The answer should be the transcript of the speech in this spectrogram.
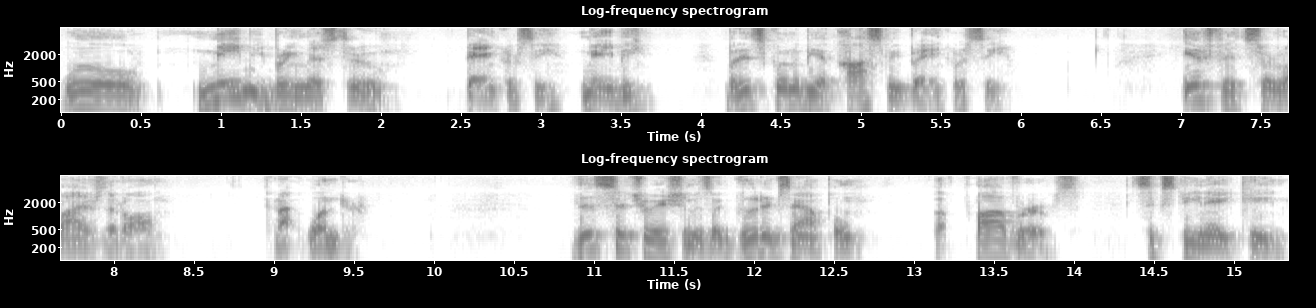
will maybe bring this through bankruptcy, maybe, but it's going to be a costly bankruptcy if it survives at all. And I wonder. This situation is a good example of Proverbs 16:18.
